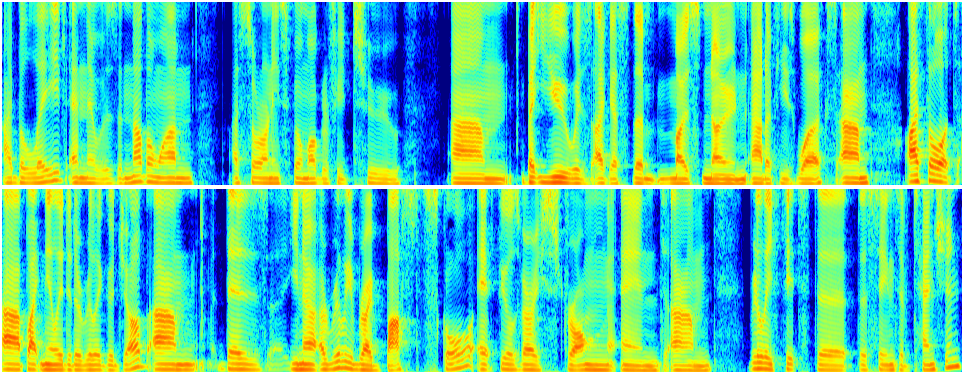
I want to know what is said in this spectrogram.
I believe, and there was another one I saw on his filmography too. Um, but You is, I guess, the most known out of his works. I thought uh, Blake Neely did a really good job. Um, there's, you know, a really robust score. It feels very strong and um, really fits the the scenes of tension.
